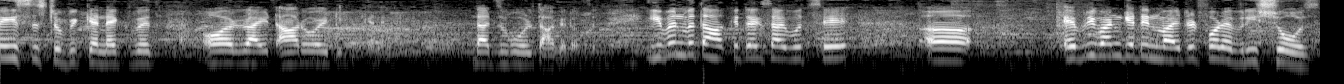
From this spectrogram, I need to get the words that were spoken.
faces to be connect with or right ROI to be connect. That's the whole target of it. Even with architects, I would say. Uh, everyone get invited for every shows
